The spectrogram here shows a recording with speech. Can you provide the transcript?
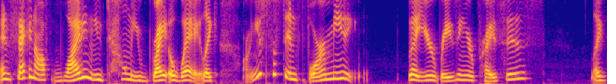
And second off, why didn't you tell me right away? Like, aren't you supposed to inform me that you're raising your prices? Like,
